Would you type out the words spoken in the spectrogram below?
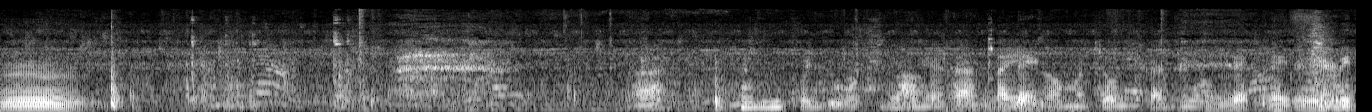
อืมประโยชน์เนี่ยถ้าใส่เรามาจนกันเด็กในชีวิต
